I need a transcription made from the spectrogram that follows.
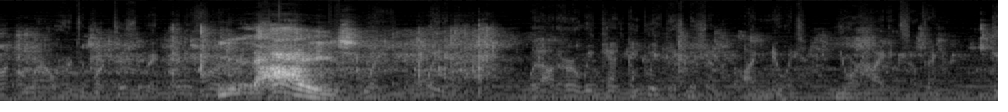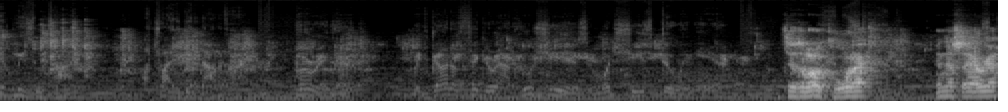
We cannot allow her to participate any further. lies! Wait, wait. Without her, we can't complete this mission. I knew it. You're hiding something. Give me some time. I'll try to get it out of her. Hurry then. We've got to figure out who she is and what she's doing here. There's a lot of codec in this area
